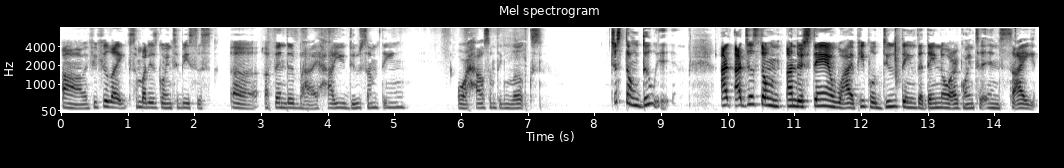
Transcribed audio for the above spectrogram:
Um, if you feel like somebody's going to be uh, offended by how you do something or how something looks, just don't do it. I, I just don't understand why people do things that they know are going to incite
